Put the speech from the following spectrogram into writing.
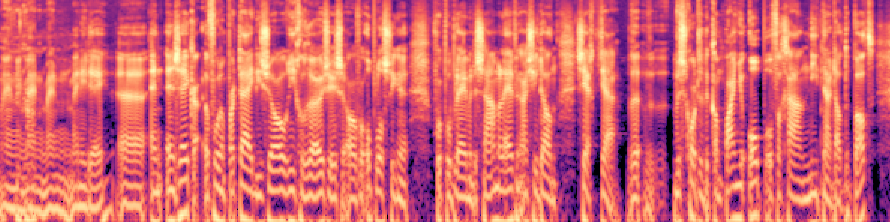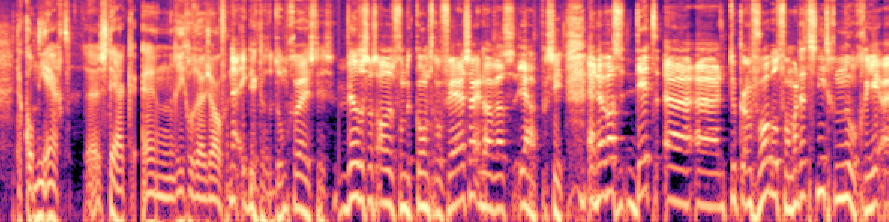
mijn, mijn, mijn, mijn idee. Eh, en, en zeker voor een partij die zo rigoureus is over oplossingen voor problemen in de samenleving. Als je dan zegt, ja, we, we- schorten de campagne op of we gaan niet naar dat debat. Dat komt niet echt sterk en rigoureus over. Nee, ik denk dat het dom geweest is. Wilders was altijd van de controverse. En daar was, ja, precies. En daar was dit eh, eh, natuurlijk een voorbeeld van. Maar dat is niet genoeg. Eh,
